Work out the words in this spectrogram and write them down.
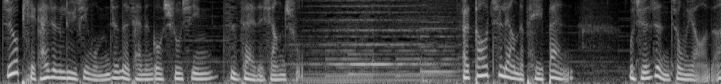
只有撇开这个滤镜，我们真的才能够舒心自在的相处，而高质量的陪伴。我觉得是很重要的，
